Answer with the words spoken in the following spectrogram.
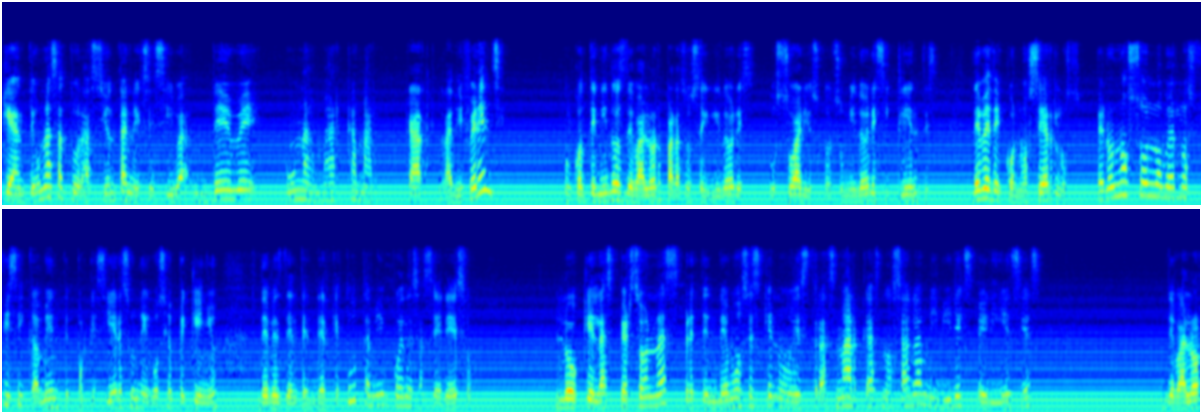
que ante una saturación tan excesiva debe una marca marcar la diferencia, con contenidos de valor para sus seguidores, usuarios, consumidores y clientes. Debe de conocerlos, pero no solo verlos físicamente, porque si eres un negocio pequeño, debes de entender que tú también puedes hacer eso. Lo que las personas pretendemos es que nuestras marcas nos hagan vivir experiencias de valor,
